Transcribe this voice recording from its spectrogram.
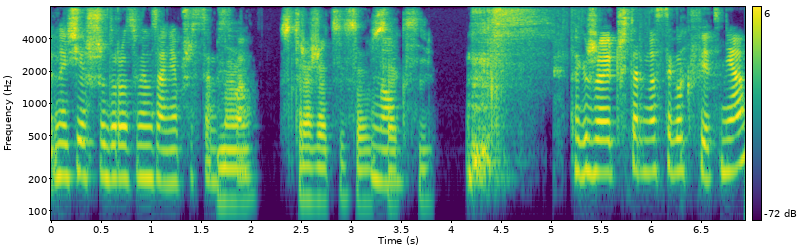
y, najcięższe do rozwiązania przestępstwa. No, strażacy są No. sexy. Także 14 kwietnia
